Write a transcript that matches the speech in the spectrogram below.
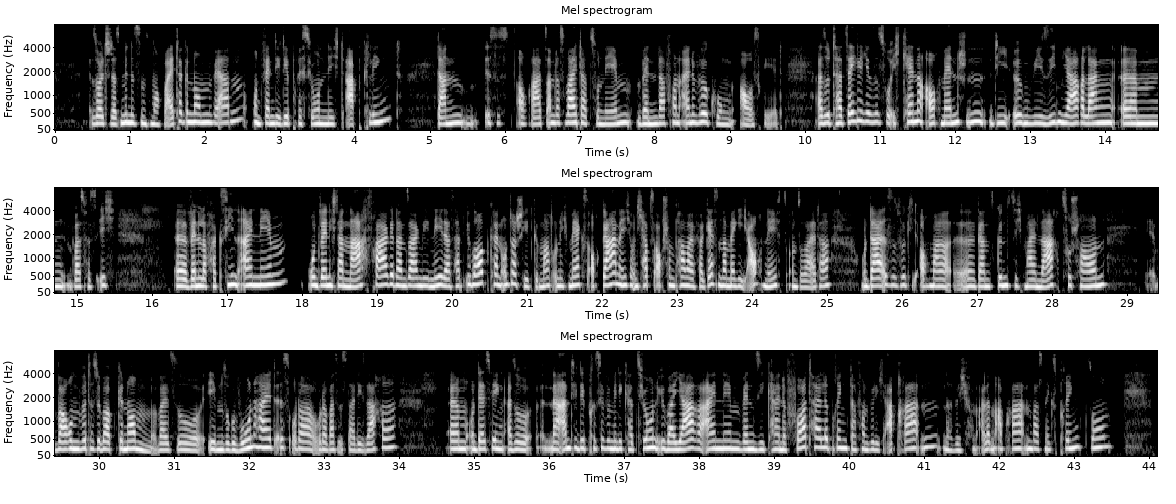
sollte das mindestens noch weitergenommen werden. Und wenn die Depression nicht abklingt, dann ist es auch ratsam, das weiterzunehmen, wenn davon eine Wirkung ausgeht. Also tatsächlich ist es so, ich kenne auch Menschen, die irgendwie sieben Jahre lang, ähm, was weiß ich, äh, Venlafaxin einnehmen und wenn ich dann nachfrage, dann sagen die, nee, das hat überhaupt keinen Unterschied gemacht und ich merke es auch gar nicht und ich habe es auch schon ein paar Mal vergessen, da merke ich auch nichts und so weiter. Und da ist es wirklich auch mal äh, ganz günstig, mal nachzuschauen, warum wird das überhaupt genommen? Weil es so eben so Gewohnheit ist oder, oder was ist da die Sache? Ähm, und deswegen also eine antidepressive Medikation über Jahre einnehmen, wenn sie keine Vorteile bringt, davon würde ich abraten. Da würde ich von allem abraten, was nichts bringt, so.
